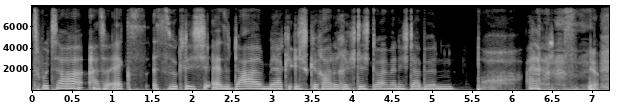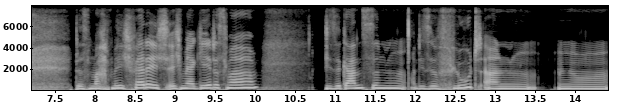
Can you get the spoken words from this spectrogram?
Twitter, also X, ist wirklich, also da merke ich gerade richtig doll, wenn ich da bin. Boah, Alter, das, Ja. das macht mich fertig. Ich merke jedes Mal diese ganzen, diese Flut an mh,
